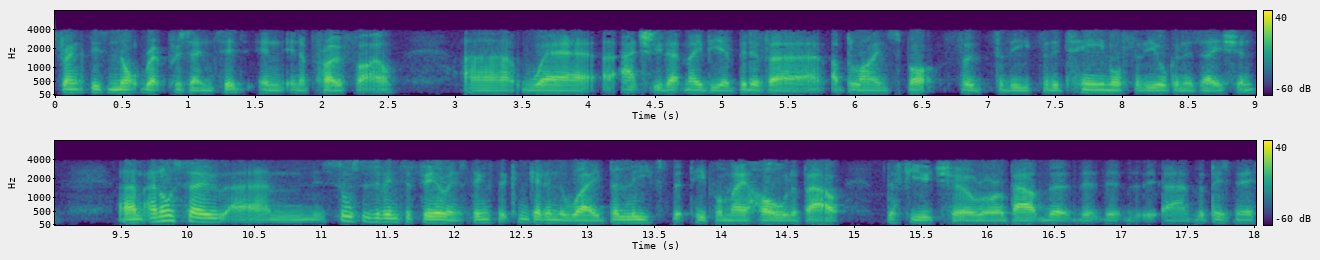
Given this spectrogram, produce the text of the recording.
strength is not represented in, in a profile, uh, where actually that may be a bit of a, a blind spot for, for, the for the team or for the organisation. Um, and also um, sources of interference, things that can get in the way, beliefs that people may hold about the future or about the the, the, uh, the business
